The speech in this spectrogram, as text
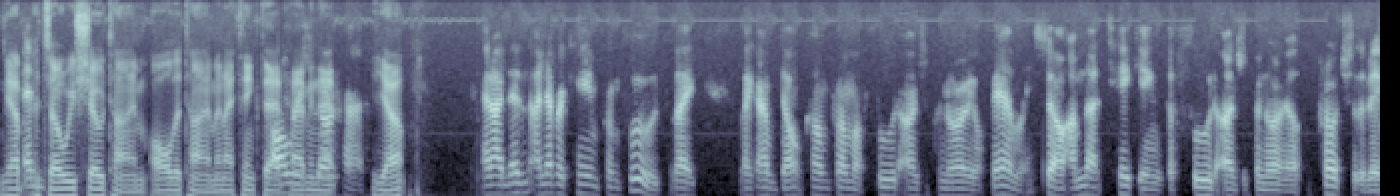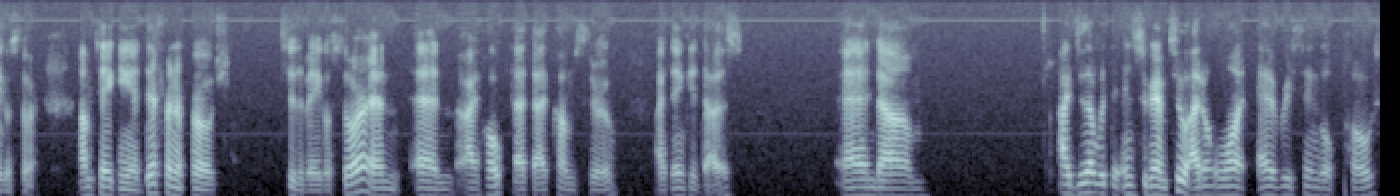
Yep, And- it's always showtime all the time, and I think that having that, yep, And I didn't. I never came from food. Like like I don't come from a food entrepreneurial family. So I'm not taking the food entrepreneurial approach to the bagel store. I'm taking a different approach to the bagel store, and and I hope that that comes through. I think it does. And um, I do that with the Instagram too. I don't want every single post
